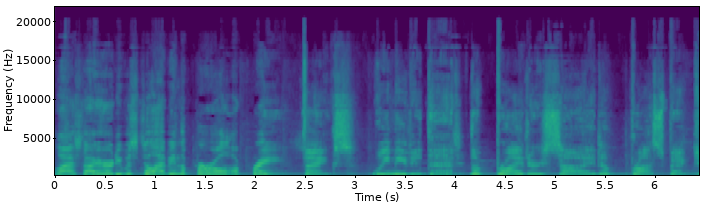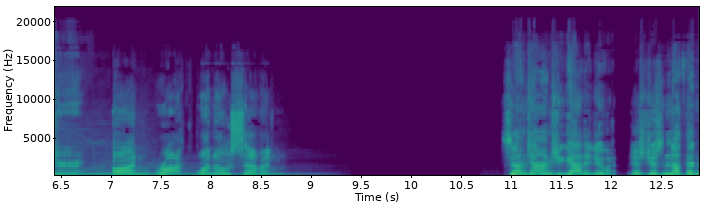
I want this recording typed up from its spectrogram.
Last I heard, he was still having the Pearl appraised. Thanks. We needed that. The brighter side of Prospector on Rock 107. Sometimes you got to do it. There's just nothing.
